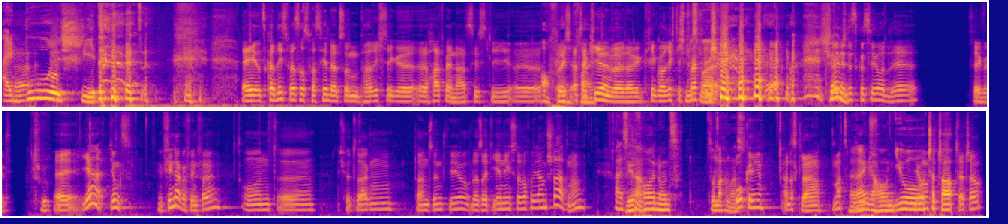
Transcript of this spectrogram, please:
Ein Bullshit. Ey, uns kann nichts Besseres passieren als so ein paar richtige äh, Hardware-Nazis, die äh, euch attackieren, weil da kriegen wir richtig Traffic. Schöne Diskussion. Ja. Sehr gut. True. Äh, ja, Jungs, vielen Dank auf jeden Fall. Und äh, ich würde sagen, dann sind wir oder seid ihr nächste Woche wieder am Start, ne? Alles wir klar. freuen uns. So machen wir's. Okay, alles klar. Macht's gut. Reingehauen. Jo, jo. ciao, ciao. Ciao, ciao.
